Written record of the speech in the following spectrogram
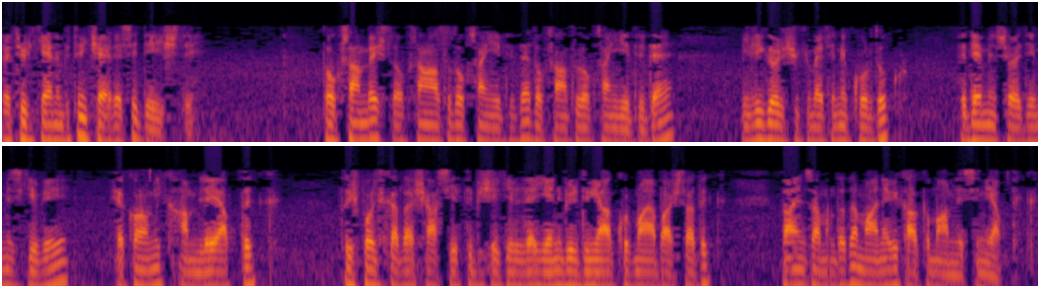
Ve Türkiye'nin bütün çehresi değişti. 95, 96, 97'de, 96, 97'de Milli Görüş Hükümeti'ni kurduk ve demin söylediğimiz gibi ekonomik hamle yaptık. Dış politikada şahsiyetli bir şekilde yeni bir dünya kurmaya başladık aynı zamanda da manevi kalkınma hamlesini yaptık.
